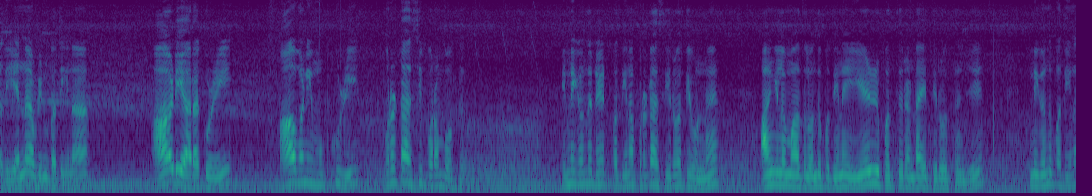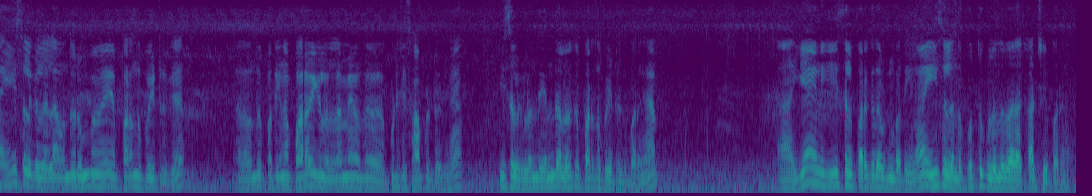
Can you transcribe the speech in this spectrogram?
அது என்ன அப்படின்னு பார்த்தீங்கன்னா ஆடி அறக்குழி ஆவணி முக்குழி புரட்டாசி புறம்போக்கு. இன்றைக்கி வந்து டேட் பார்த்தீங்கன்னா புரட்டாசி இருபத்தி ஒன்று ஆங்கில மாதத்தில் வந்து பார்த்திங்கன்னா ஏழு பத்து ரெண்டாயிரத்தி இருபத்தஞ்சி. இன்றைக்கி வந்து பார்த்திங்கன்னா ஈசல்கள் எல்லாம் வந்து ரொம்பவே பறந்து போயிட்டுருக்கு. அதை வந்து பார்த்திங்கன்னா பறவைகள் எல்லாமே வந்து பிடிச்சி சாப்பிட்டுருக்குங்க ஈசல்கள் வந்து எந்த அளவுக்கு பறந்து போயிட்டுருக்கு பாருங்கள் ஏன் இன்றைக்கி ஈசல் பறக்குது அப்படின்னு பார்த்தீங்கன்னா ஈசல் அந்த புத்துக்குள்ளேருந்து வேறு காட்சியை பாருங்கள்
